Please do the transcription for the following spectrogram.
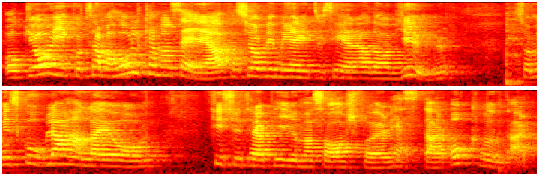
Och jag gick åt samma håll kan man säga, fast jag blev mer intresserad av djur. Så min skola handlar ju om fysioterapi och massage för hästar och hundar.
